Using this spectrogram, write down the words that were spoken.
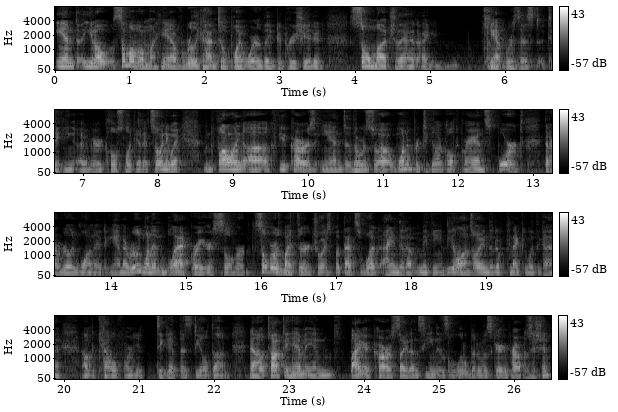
And, you know, some of them have really gotten to a point where they've depreciated so much that I can't resist taking a very close look at it. So anyway, I've been following uh, a few cars and there was uh, one in particular called Grand Sport that I really wanted. And I really wanted in black, gray, or silver. Silver was my third choice, but that's what I ended up making a deal on. So I ended up connecting with the guy out in California to get this deal done. Now, talk to him and buying a car sight unseen is a little bit of a scary proposition,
